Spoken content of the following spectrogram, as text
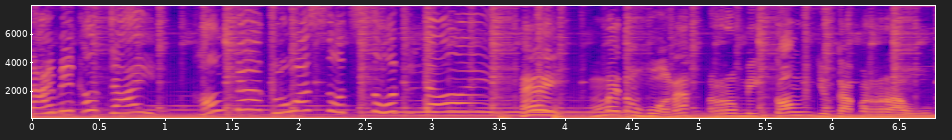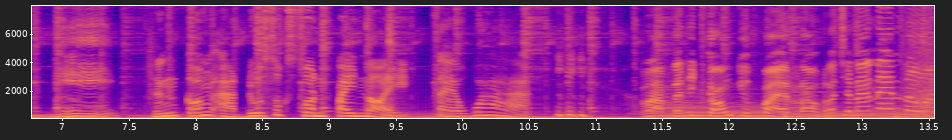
นายไม่เข้าใจ เขาน่ากลัวสุดๆเลย เฮ้ย ไม่ต้องห่วงนะ เรามีกล้องอยู่กับเรานี่ถึงก้องอาจดูซุกซนไปหน่อย แต่ว่า ตราบใดที่ก้องอยู่ฝ่ายเราเราชนะแน่นอน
